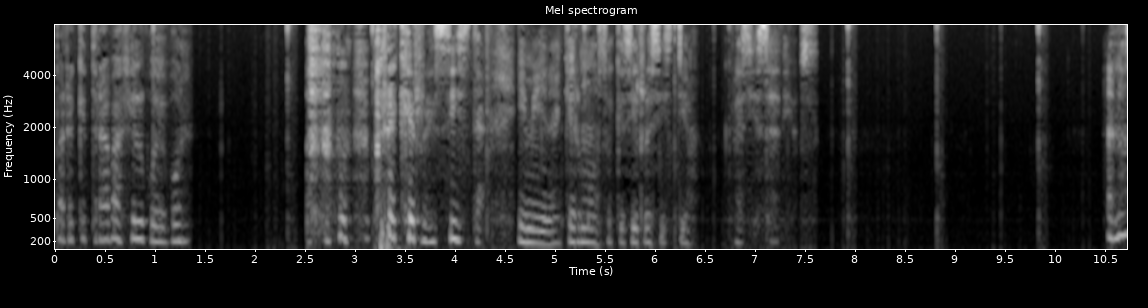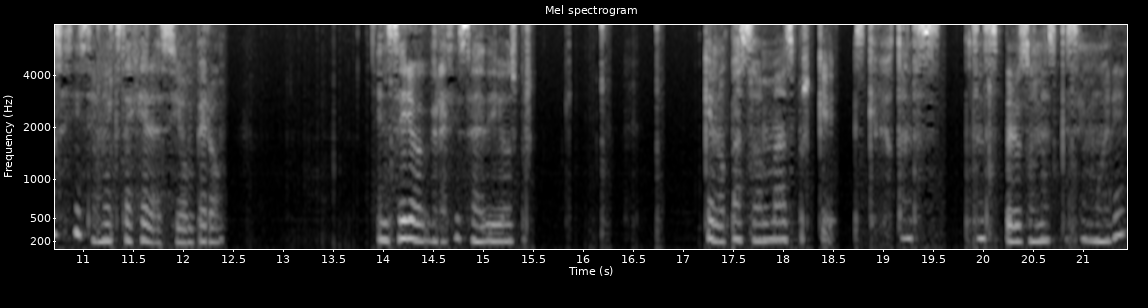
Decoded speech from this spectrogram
Para que trabaje el huevón. para que resista. Y mira, qué hermoso que sí resistió. Gracias a Dios. Ah, no sé si sea una exageración, pero en serio, gracias a Dios que no pasó más porque es que veo tantas tantas personas que se mueren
